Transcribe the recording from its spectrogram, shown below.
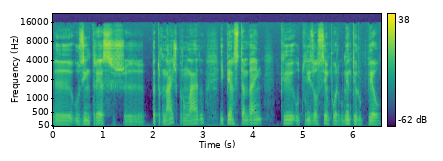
eh, os interesses eh, patronais, por um lado, e penso também que utilizou sempre o argumento europeu,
